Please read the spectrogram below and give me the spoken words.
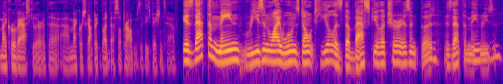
microvascular, the uh, microscopic blood vessel problems that these patients have. Is that the main reason why wounds don't heal? Is the vasculature isn't good? Is that the main reason?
